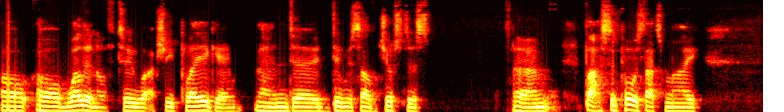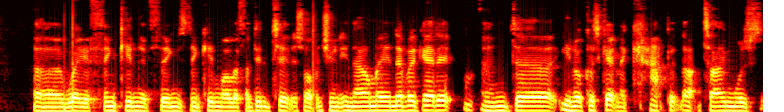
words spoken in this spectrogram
or, or, well enough to actually play a game and uh, do myself justice. Um, but I suppose that's my uh, way of thinking of things, thinking, well, if I didn't take this opportunity now, I may never get it. And, uh, you know, because getting a cap at that time was,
